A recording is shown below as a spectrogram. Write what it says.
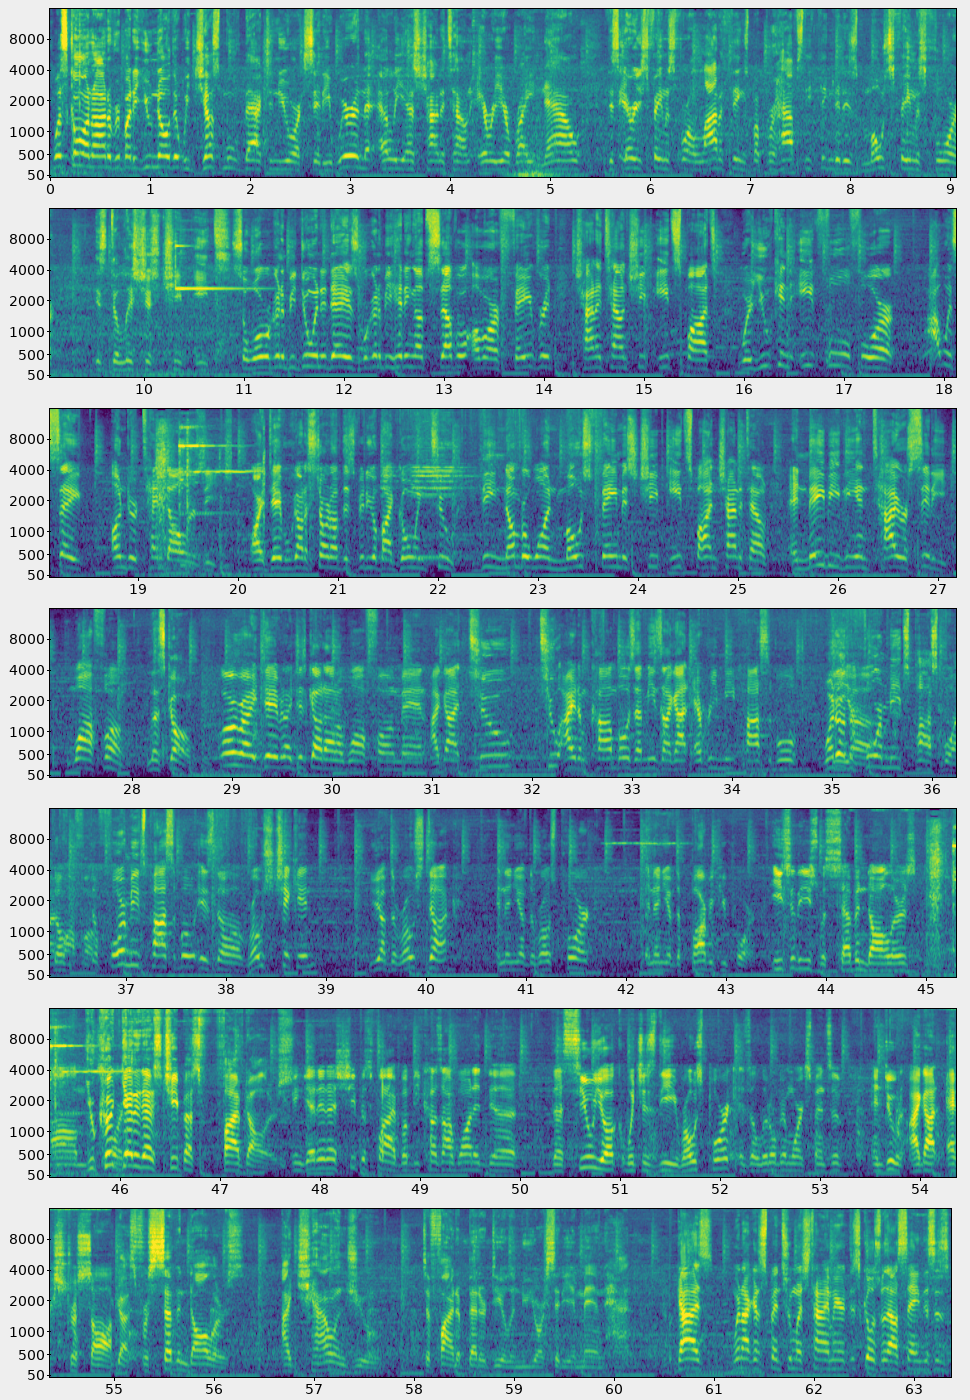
What's going on, everybody? You know that we just moved back to New York City. We're in the LES Chinatown area right now. This area is famous for a lot of things, but perhaps the thing that is most famous for is delicious cheap eats. So what we're gonna be doing today is we're gonna be hitting up several of our favorite Chinatown cheap eat spots where you can eat full for, I would say, under $10 each. All right, Dave, we gotta start off this video by going to the number one most famous cheap eat spot in Chinatown and maybe the entire city, Wah Fung. Let's go. All right, David, I just got out of Wah Fung, man. I got two two item combos. That means I got every meat possible. What are the uh, four meats possible at the, Waffle? the four meats possible is the roast chicken, you have the roast duck, and then you have the roast pork, and then you have the barbecue pork. Each of these was seven dollars. Um, You could get it as cheap as five dollars. You can get it as cheap as five, but because I wanted the the siuyuk, which is the roast pork, is a little bit more expensive. And dude, I got extra sauce. Guys, for seven dollars, I challenge you to find a better deal in New York City and Manhattan. Guys, we're not gonna spend too much time here. This goes without saying. This is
